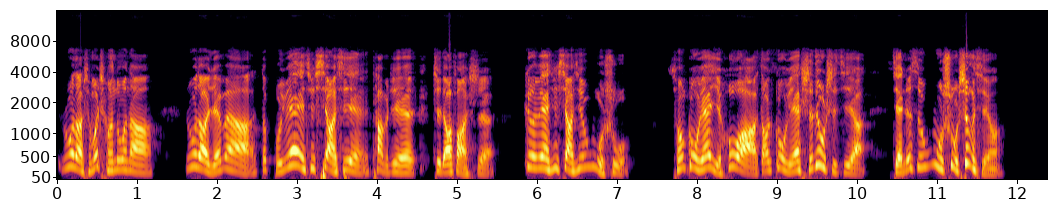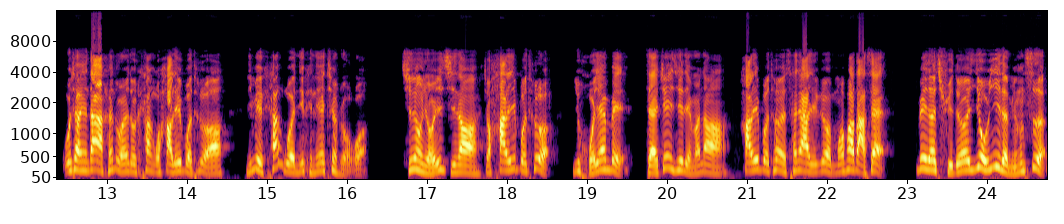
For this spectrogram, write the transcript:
弱到什么程度呢？弱到人们啊都不愿意去相信他们这些治疗方式，更愿意去相信巫术。从公元以后啊，到公元十六世纪啊，简直是巫术盛行。我相信大家很多人都看过《哈利波特》啊，你没看过，你肯定也听说过。其中有一集呢，叫《哈利波特与火焰杯》。在这一集里面呢，哈利波特参加一个魔法大赛。为了取得优异的名次，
